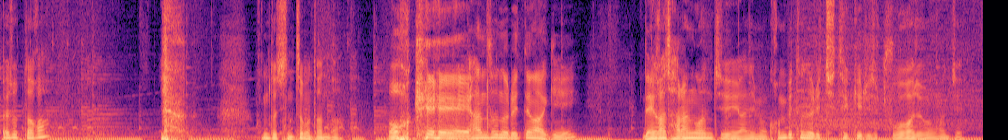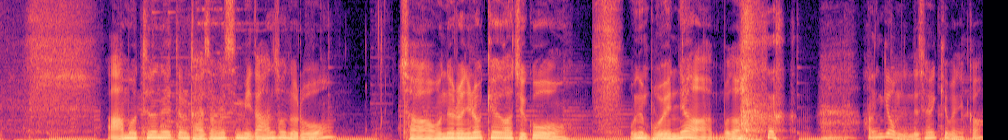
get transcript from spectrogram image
빼줬다가 컴퓨터 진짜 못한다 오케이 한 손으로 1등하기 내가 잘한 건지 아니면 컴퓨터들이 지들끼리 죽어가지고 그런 건지. 아무튼 1등 달성했습니다 한 손으로. 자 오늘은 이렇게 해가지고 오늘 뭐 했냐? 뭐 나 한 게 없는데 생각해보니까.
